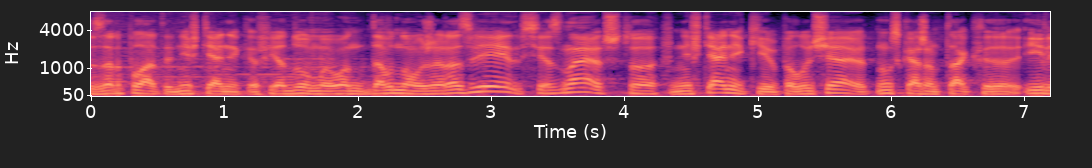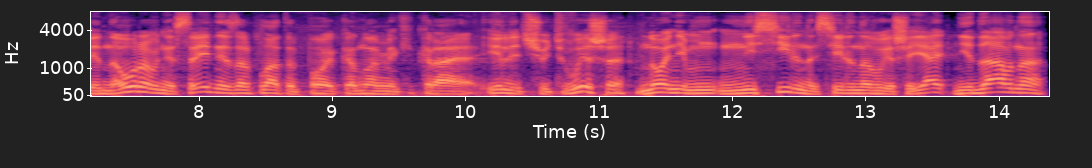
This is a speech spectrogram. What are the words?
зарплате нефтяников, я думаю, он давно уже развеян. Все знают, что нефтяники получают, ну, скажем так, или на уровне средней зарплаты по экономике края, или чуть выше, но не, не сильно, сильно выше. Я недавно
